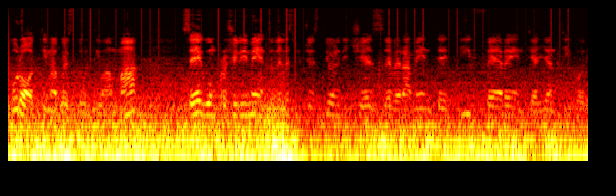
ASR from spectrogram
pur ottima quest'ultima, ma segue un procedimento delle suggestioni di CS veramente differenti agli antipodi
